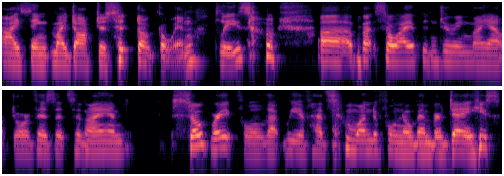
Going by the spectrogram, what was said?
I think my doctor said, "Don't go in, please." uh, but so I have been doing my outdoor visits, and I am so grateful that we have had some wonderful November days.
